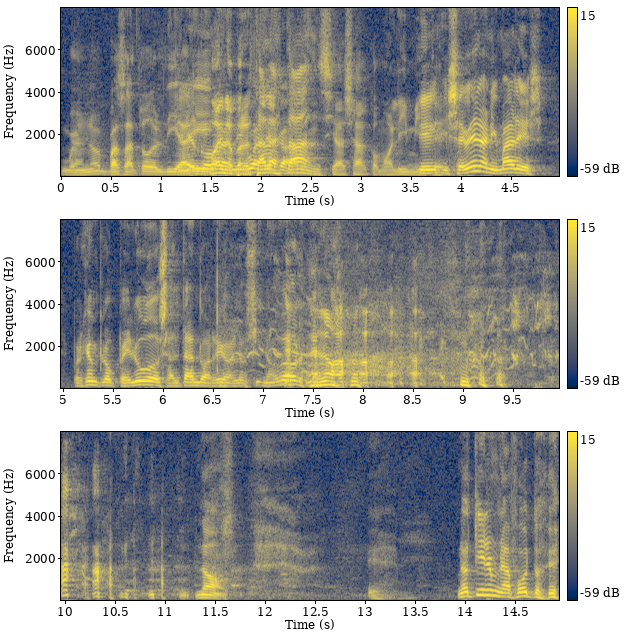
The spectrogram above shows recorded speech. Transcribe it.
Bueno, pasa todo el día ahí. Bueno, pero está la estancia ya como límite. y se ven animales, por ejemplo, peludos saltando arriba de los inodoros. No, No, ¿No tiene una foto de,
